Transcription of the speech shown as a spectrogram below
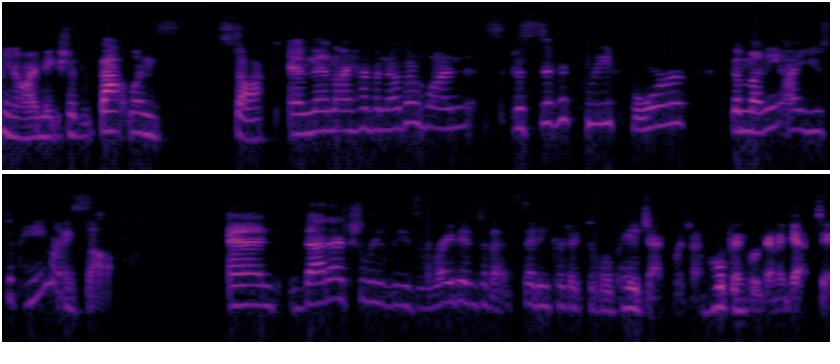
you know i make sure that that one's stocked. And then i have another one specifically for the money i use to pay myself and that actually leads right into that steady, predictable paycheck, which I'm hoping we're going to get to.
